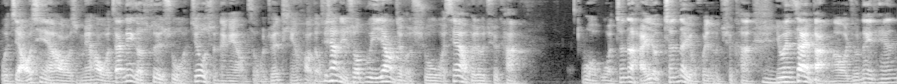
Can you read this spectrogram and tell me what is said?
我矫情也好，我什么也好，我在那个岁数我就是那个样子，我觉得挺好的。就像你说不一样这本书，我现在回头去看，我我真的还有真的有回头去看，嗯因为再版嘛，我就那天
